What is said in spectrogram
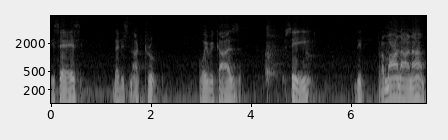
he says that is not true. Why? Because, see, the pramananam,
